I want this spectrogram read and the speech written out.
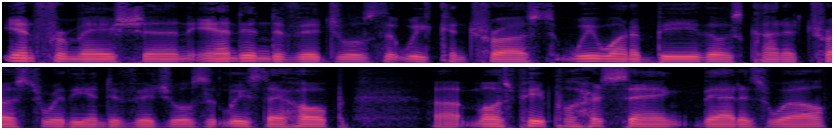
information and individuals that we can trust. We want to be those kind of trustworthy individuals. At least I hope uh, most people are saying that as well.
